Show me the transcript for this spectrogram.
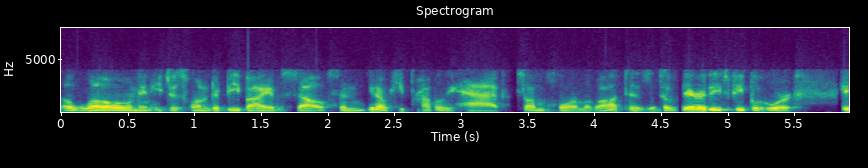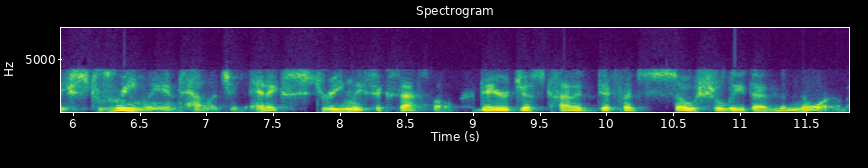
alone and he just wanted to be by himself. And, you know, he probably had some form of autism. So there are these people who are extremely intelligent and extremely successful. They're just kind of different socially than the norm.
